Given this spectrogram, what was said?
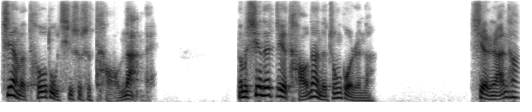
这样的偷渡其实是逃难哎。那么现在这些逃难的中国人呢？显然他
